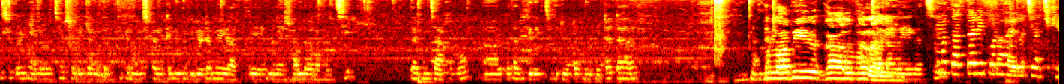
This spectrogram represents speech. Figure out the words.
আশা করি ভালো আছো। সবাইকে আমাদের থেকে নমস্কার। এটা কিন্তু ভিডিওটা আমি রাত্রে মানে সন্ধ্যাবেলা করছি। তো এখন চা খাব। আর কোথা থেকে দেখছি ভিডিওটা? গোলাপি গাল গলাই হয়ে গেছে। আমার তাড়াতাড়ি করা হয়ে গেছে আজকে।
